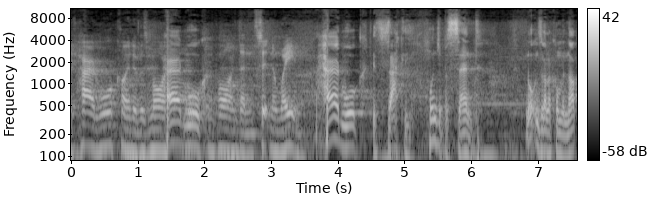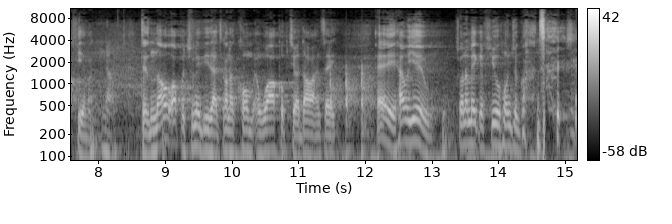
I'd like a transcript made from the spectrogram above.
believe hard work kind of is more Hard work. important than sitting and waiting? Hard work, exactly, hundred percent. Nothing's gonna come and knock for you, man. No. There's no opportunity that's gonna come and walk up to your door and say, "Hey, how are you? Do you wanna make a few hundred grand?"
